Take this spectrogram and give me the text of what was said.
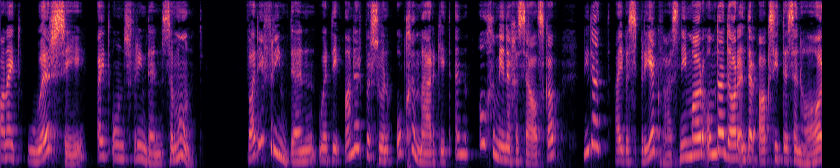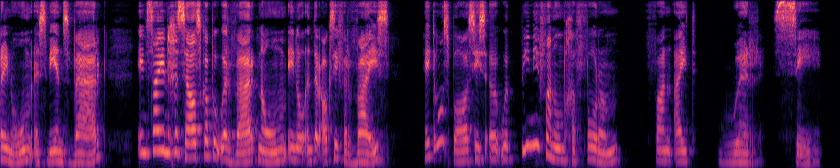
vanuit hoor sê uit ons vriendin se mond. Wat die vriendin oor die ander persoon opgemerk het in algemene geselskap, nie dat hy bespreek was nie, maar omdat daar interaksie tussen haar en hom is weens werk en sy in geselskappe oor werk na hom en hul interaksie verwys, het ons basies 'n opinie van hom gevorm vanuit hoor sê.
